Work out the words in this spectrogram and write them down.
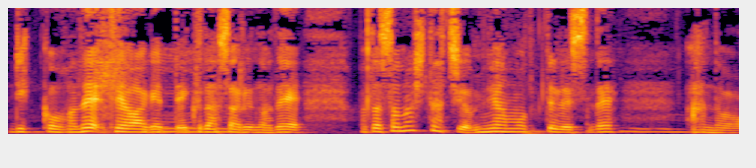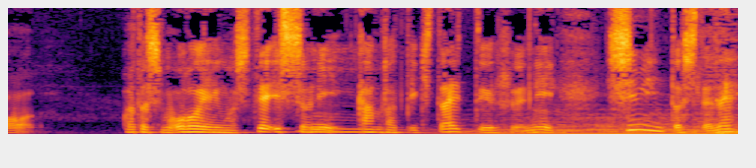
立候補ね、手を挙げてくださるので、またその人たちを見守ってですね、あの、私も応援をして一緒に頑張っていきたいっていうふうに市民としてね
